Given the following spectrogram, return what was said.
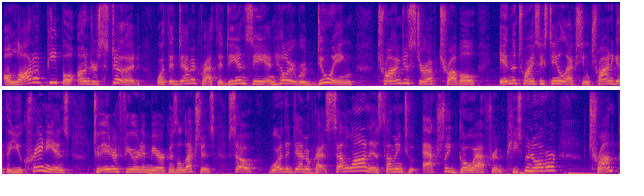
a lot of people understood what the Democrats, the DNC, and Hillary were doing, trying to stir up trouble in the 2016 election, trying to get the Ukrainians to interfere in America's elections. So, what the Democrats settle on is something to actually go after impeachment over Trump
